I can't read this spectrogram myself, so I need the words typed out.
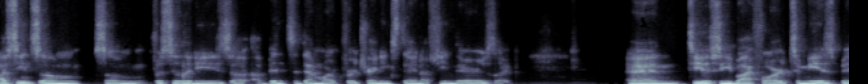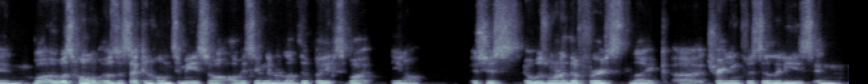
I've seen some some facilities. Uh, I've been to Denmark for a training stint. I've seen theirs. Like and TFC by far to me has been well, it was home. It was a second home to me, so obviously I'm gonna love the place. But you know, it's just it was one of the first like uh, training facilities in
